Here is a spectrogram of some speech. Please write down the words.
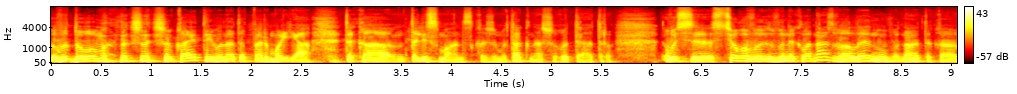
вдома. Тож не шукайте, і вона тепер моя. Така талісман, скажімо так, нашого театру. Ось е, з цього виникла назва, але ну вона така.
